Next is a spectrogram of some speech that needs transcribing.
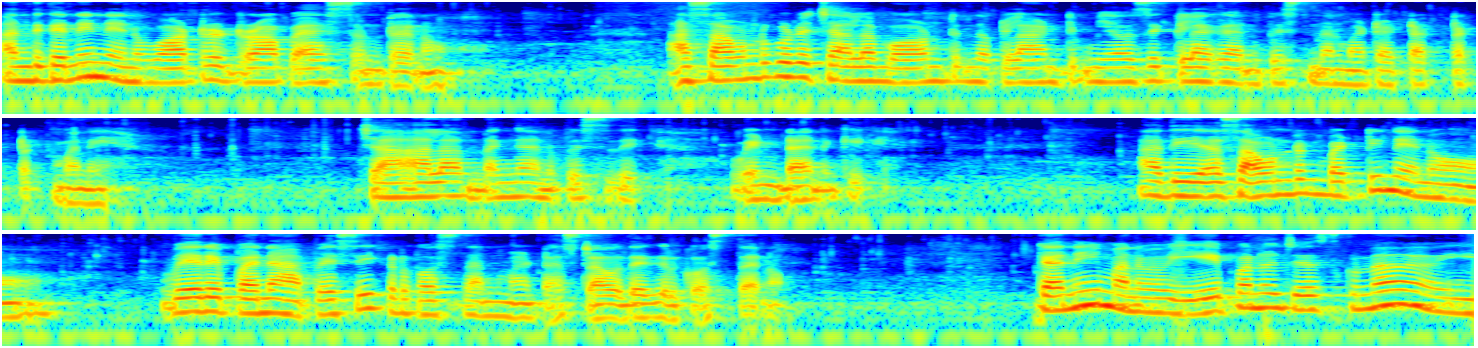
అందుకని నేను వాటర్ డ్రాప్ వేస్తుంటాను. ఆ సౌండ్ కూడా చాలా బాగుంటుంది. ఒకలాంటి మ్యూజిక్ లాగా అనిపిస్తుంది అనమాట టక్ టక్ టక్ మని. చాలా అందంగా అనిపిస్తుంది వినడానికి. అది ఆ సౌండ్ని బట్టి నేను వేరే పని ఆపేసి ఇక్కడికి వస్తాను అనమాట స్టవ్ దగ్గరికి వస్తాను. కానీ మనం ఏ పనులు చేసుకున్నా ఈ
